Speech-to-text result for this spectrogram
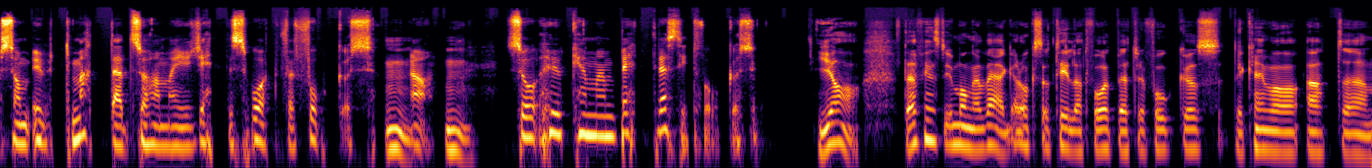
som utmattad så har man ju jättesvårt för fokus. Mm. Ja. Mm. Så hur kan man bättra sitt fokus? Ja, där finns det ju många vägar också till att få ett bättre fokus. Det kan ju vara att eh,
